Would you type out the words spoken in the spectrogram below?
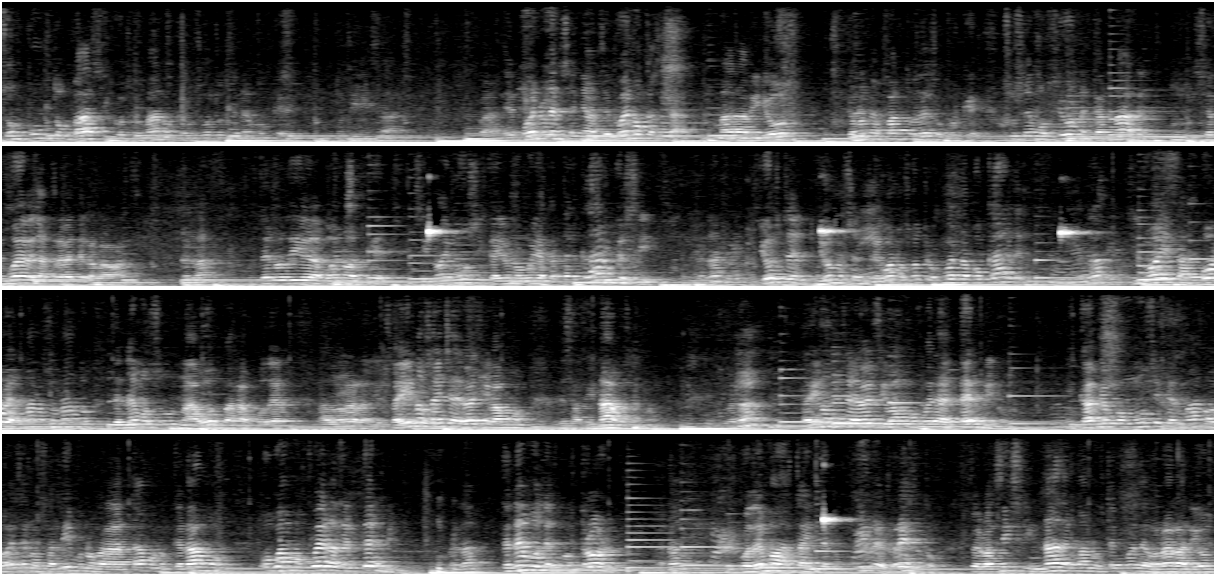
Son puntos básicos, hermanos, que nosotros tenemos que utilizar. Es bueno la enseñanza, es bueno cantar, maravilloso. Yo no me aparto de eso porque sus emociones carnales se mueven a través de la alabanza, ¿verdad? Usted no diga, bueno, es que si no hay música yo no voy a cantar. Claro que sí, ¿verdad? Dios, nos entregó a nosotros cuerdas vocales, ¿verdad? Si no hay tambores, hermanos, sonando, tenemos una voz para poder adorar a Dios. Ahí nos echa de ver si vamos desafinados, hermano, ¿verdad? Ahí nos echa de ver si vamos fuera de término. En cambio, con música, hermano, a veces nos salimos, nos adelantamos, nos quedamos o vamos fuera del término. ¿verdad? Tenemos descontrol, ¿verdad? Y podemos hasta interrumpir el resto, pero así sin nada, hermano, usted puede orar a Dios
